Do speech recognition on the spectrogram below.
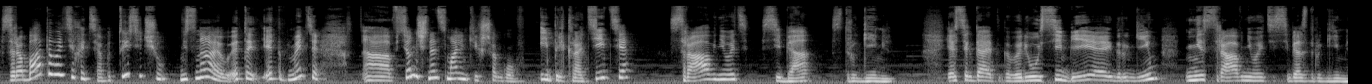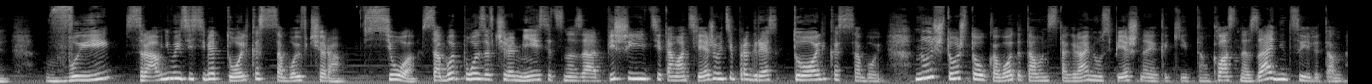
Зарабатывайте хотя бы тысячу. Не знаю. Это, это понимаете, а, все начинается с маленьких шагов. И прекратите сравнивать себя с другими. Я всегда это говорю себе и другим. Не сравнивайте себя с другими. Вы сравниваете себя только с собой вчера. Все. С собой позавчера, месяц назад. Пишите, там, отслеживайте прогресс только с собой. Ну и что, что у кого-то там в Инстаграме успешные какие-то там классные задницы или там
